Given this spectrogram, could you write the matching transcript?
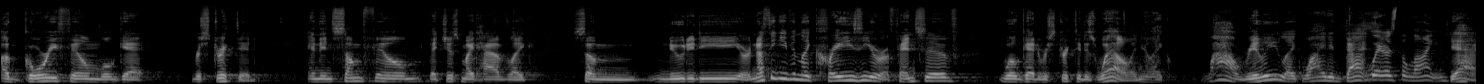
a gory film will get restricted, and then some film that just might have like some nudity or nothing even like crazy or offensive will get restricted as well. And you're like, wow, really? Like, why did that? Where's the line? yeah,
